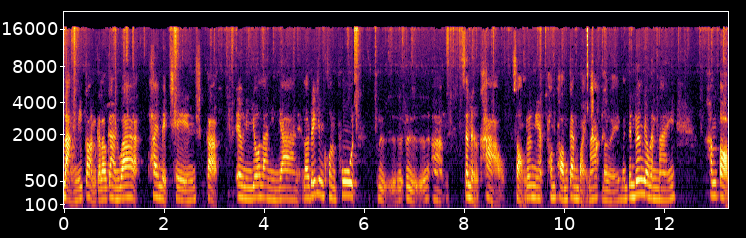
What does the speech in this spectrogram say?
หลังนี้ก่อนก็แล้วกันว่า climate change กับ El Nino La Nina เนี่ยเราได้ยินคนพูดหรือหรือเสนอข่าวสองเรื่องนี้พร้อม ๆ กันบ่อยมากเลย มันเป็นเรื่องเดียวกันไหม คำตอบ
